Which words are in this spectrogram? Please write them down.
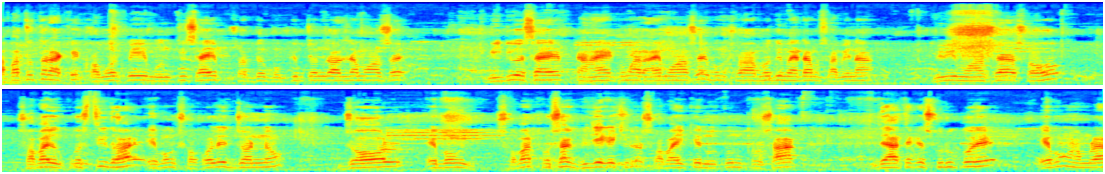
আপাতত রাখে। খবর পেয়ে মন্ত্রী সাহেব সদ্য বঙ্কিমচন্দ্র হাজরা মহাশয়, বিডিও সাহেব কানায় কুমার রায় মহাশয় এবং সভাপতি ম্যাডাম সাবিনা বিবি মহাশয়া সহ সবাই উপস্থিত হয় এবং সকলের জন্য জল এবং সবার পোশাক ভিজে গেছিল। সবাইকে নতুন পোশাক দেওয়া থেকে শুরু করে এবং আমরা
